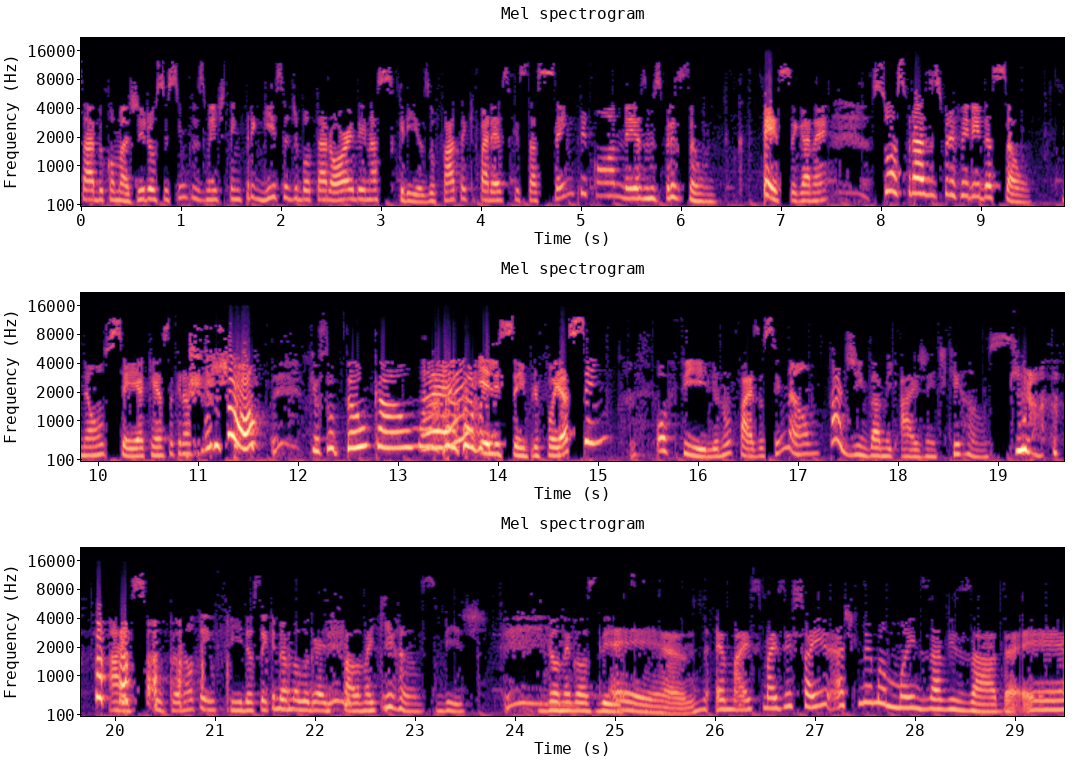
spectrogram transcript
sabe como agir ou se simplesmente tem preguiça de botar ordem nas crias. O fato é que parece que está sempre com a mesma expressão. Pêssega, né? Suas frases preferidas são: Não sei a quem essa criança puxou. Que eu sou tão calma. É, ele sempre foi assim. Ô filho, não faz assim não. Tadinho do amigo. Ai, gente, que ranço. Que... Ai, desculpa, eu não tenho filho. Eu sei que não é meu lugar de fala, mas que ranço, bicho. Ver um negócio desse. É, é mais, mas isso aí acho que não é uma mãe desavisada. É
